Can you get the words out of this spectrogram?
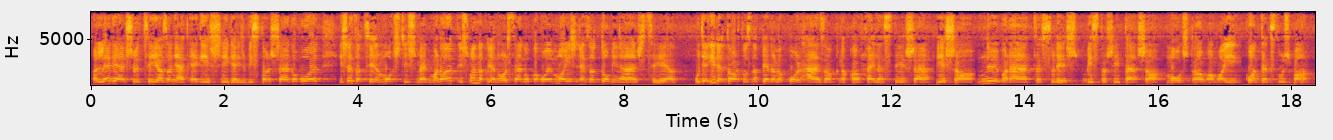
A legelső célja az anyák egészsége és biztonsága volt, és ez a cél most is megmaradt, és vannak olyan országok, ahol ma is ez a domináns cél. Ugye ide tartoznak például a kórházaknak a fejlesztése és a nőbarát szülés biztosítása most a, a mai kontextusban.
